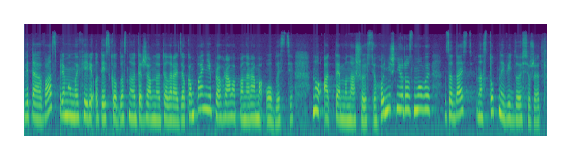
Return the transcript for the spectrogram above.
Вітаю вас в прямому ефірі Одеської обласної державної телерадіокомпанії програма Панорама області. Ну а тему нашої сьогоднішньої розмови задасть наступний відеосюжет.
